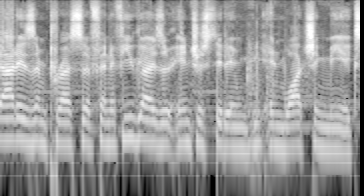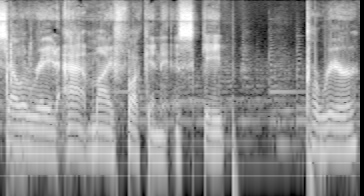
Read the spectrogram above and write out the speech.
That is impressive, and if you guys are interested in, in watching me accelerate at my fucking escape career,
